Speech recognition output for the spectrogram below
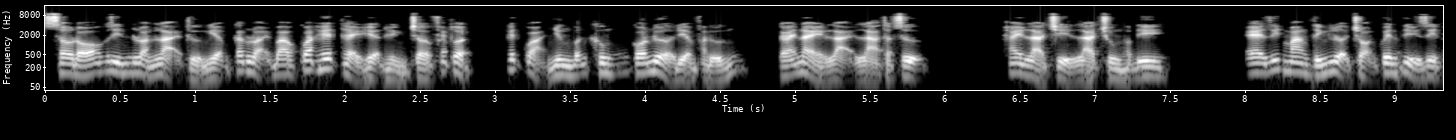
sau đó Jin loạn lại thử nghiệm các loại bao quát hết thể hiện hình chờ phép thuật, kết quả nhưng vẫn không có nửa điểm phản ứng, cái này lại là thật sự, hay là chỉ là trùng hợp đi. Ezit mang tính lựa chọn quên tỷ dịch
